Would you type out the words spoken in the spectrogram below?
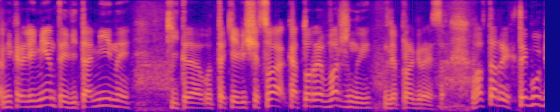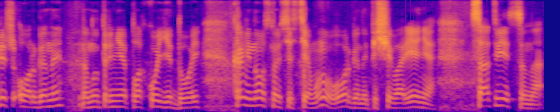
микроэлементы, витамины, какие-то вот такие вещества, которые важны для прогресса. Во-вторых, ты губишь органы внутренние плохой едой, кровеносную систему, ну, органы пищеварения. Соответственно,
